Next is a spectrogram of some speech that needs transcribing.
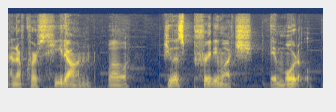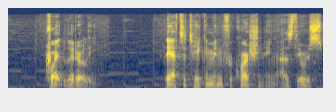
And of course, Hidan, well, he was pretty much immortal, quite literally. They had to take him in for questioning as there was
